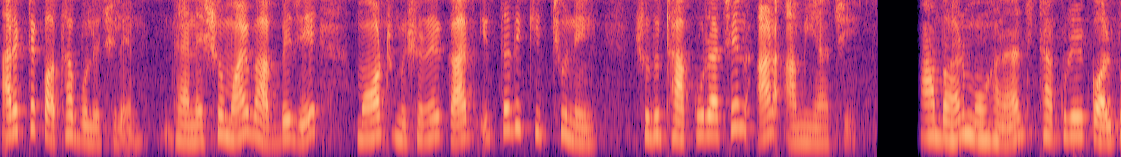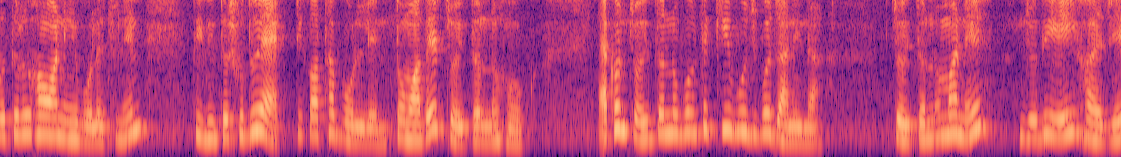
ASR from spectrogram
আরেকটা কথা বলেছিলেন, ধ্যানের সময় ভাববে যে মঠ, মিশনের কাজ ইত্যাদি কিচ্ছু নেই, শুধু ঠাকুর আছেন আর আমি আছি। আবার মহারাজ ঠাকুরের কল্পতরু হওয়া নিয়ে বলেছিলেন, তিনি তো শুধু একটি কথা বললেন, তোমাদের চৈতন্য হোক। এখন চৈতন্য বলতে কি বুঝব জানি না। চৈতন্য মানে যদি এই হয় যে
